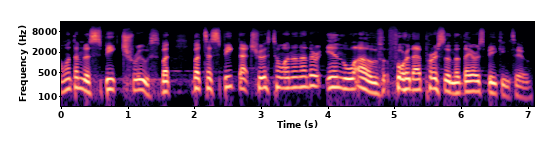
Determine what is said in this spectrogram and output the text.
I want them to speak truth, but, but to speak that truth to one another in love for that person that they are speaking to.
